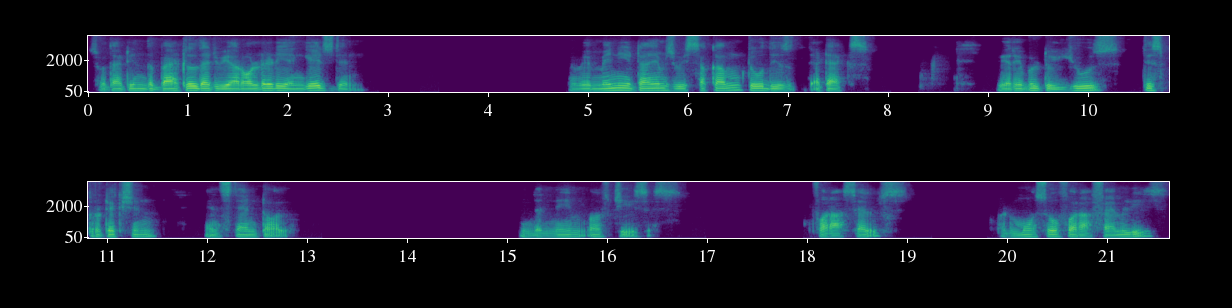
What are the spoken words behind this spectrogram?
So that in the battle that we are already engaged in, where many times we succumb to these attacks, we are able to use this protection and stand tall. In the name of Jesus, for ourselves, but more so for our families,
